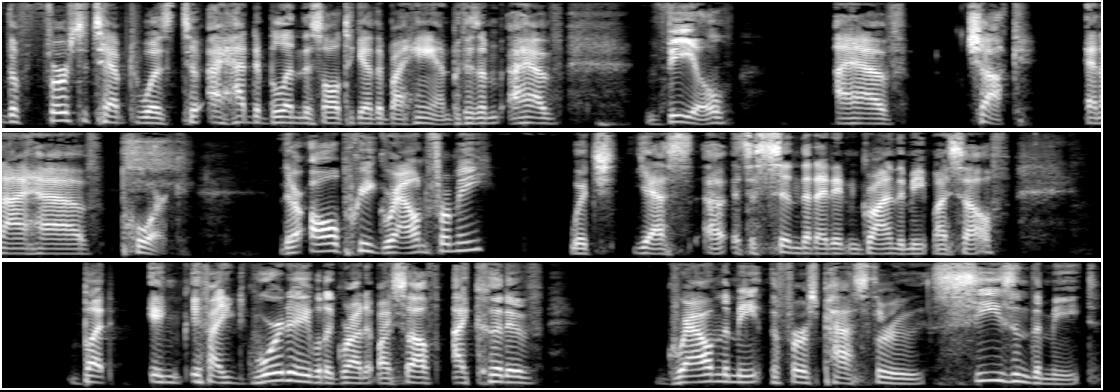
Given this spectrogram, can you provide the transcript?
the first attempt was to I had to blend this all together by hand because I'm, I have veal, I have chuck, and I have pork. They're all pre-ground for me, which yes, uh, it's a sin that I didn't grind the meat myself. But in, if I were to able to grind it myself, I could have ground the meat the first pass through, seasoned the meat,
